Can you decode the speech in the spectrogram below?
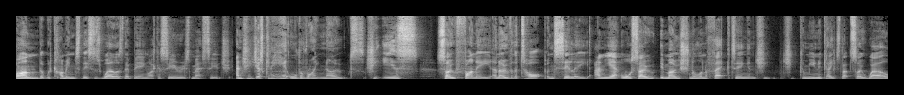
fun that would come into this as well as there being like a serious message. And she just can hit all the right notes. She is so funny and over the top and silly and yet also emotional and affecting and she she communicates that so well.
